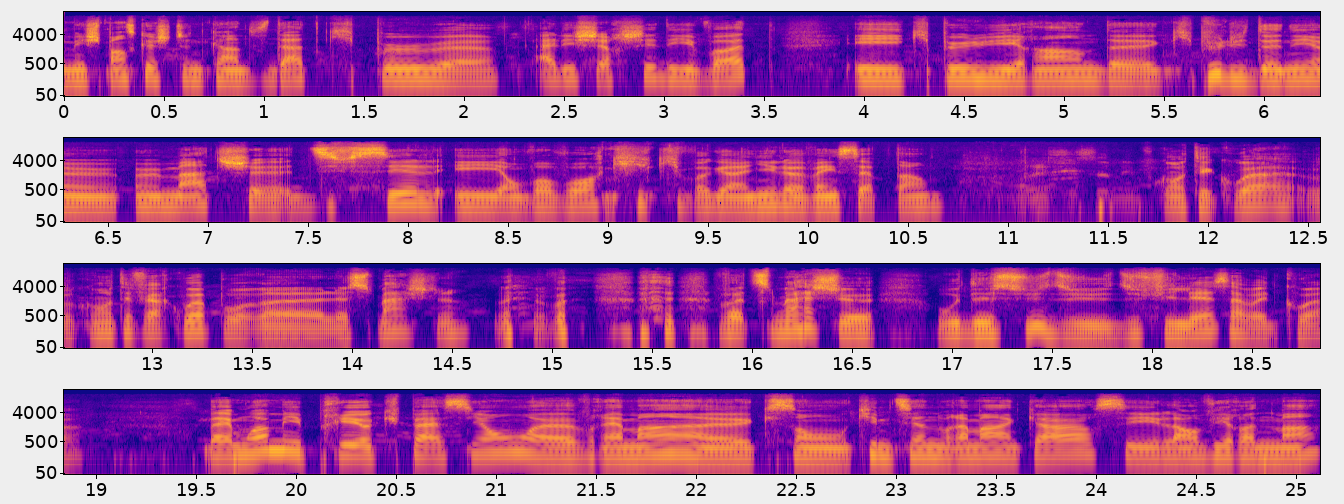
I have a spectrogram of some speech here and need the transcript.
mais je pense que je suis une candidate qui peut aller chercher des votes et qui peut lui rendre, qui peut lui donner un, match difficile et on va voir qui, qui va gagner le 20 septembre. Oui, c'est ça. Mais vous comptez quoi? Vous comptez faire quoi pour euh, le smash? Votre smash euh, au-dessus du, du, filet, ça va être quoi? Ben moi, mes préoccupations euh, vraiment euh, qui sont qui me tiennent vraiment à cœur, c'est l'environnement.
